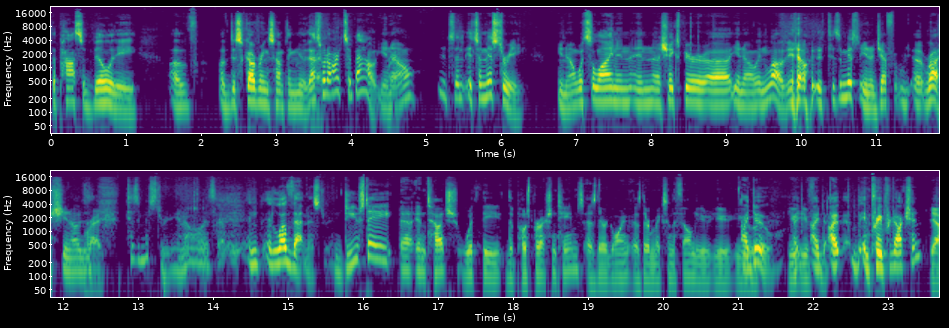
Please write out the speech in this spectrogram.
the possibility of of discovering something new. That's Right. what art's about, you Right. know. It's a it's a mystery. You know, what's the line in, in uh, Shakespeare, uh, you know, in Love? You know, it is a mystery. You know, Jeff uh, Rush, you know, Right. it is a mystery, you know, it's, uh, and, and love that mystery. Do you stay uh, in touch with the, the post production teams as they're going as they're mixing the film? Do you you, you I do. You, I- I, I, in pre-production, yeah.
